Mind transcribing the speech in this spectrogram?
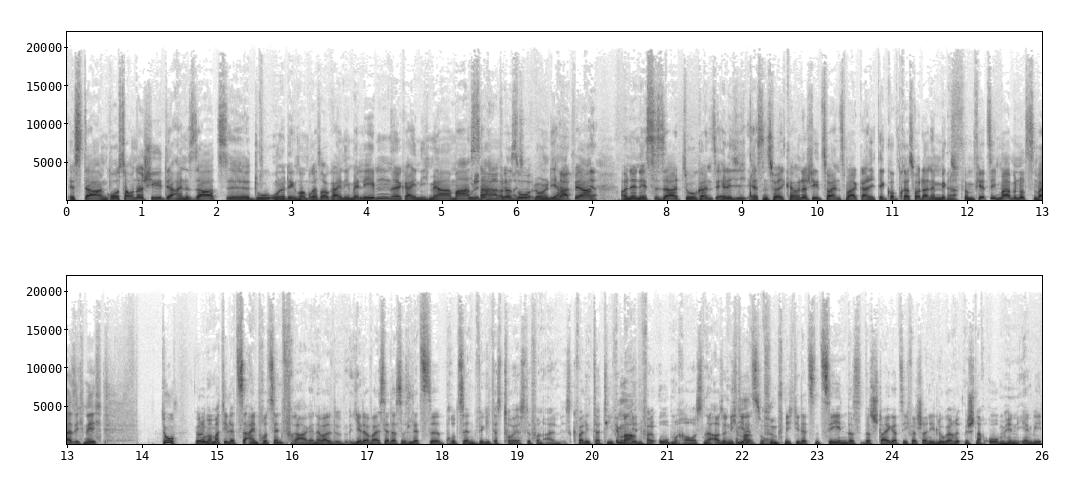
Ist da ein großer Unterschied? Der eine sagt, äh, du, ohne den Kompressor kann ich nicht mehr leben, äh, kann ich nicht mehr mastern Hardware, oder so, ohne die Ja, Hardware. ja. Und der nächste sagt, du, ganz ehrlich, ich, erstens höre ich keinen Unterschied, zweitens mal kann ich den Kompressor dann im Mix Ja. 45 mal benutzen, weiß ich nicht. Du, Ja, oder man macht die letzte 1%-Frage, ne? weil jeder weiß ja, dass das letzte Prozent wirklich das teuerste von allem ist. Qualitativ Immer. auf jeden Fall oben raus. Ne? Also nicht die Immer letzten so. fünf, nicht die letzten zehn, das, das steigert sich wahrscheinlich logarithmisch nach oben hin irgendwie.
